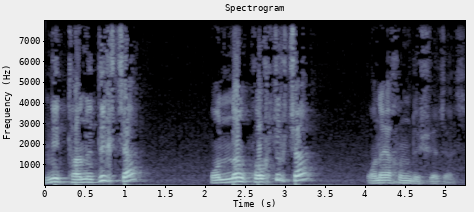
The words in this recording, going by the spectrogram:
ni tanıdıkça ondan korktukça ona yakın düşeceğiz.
